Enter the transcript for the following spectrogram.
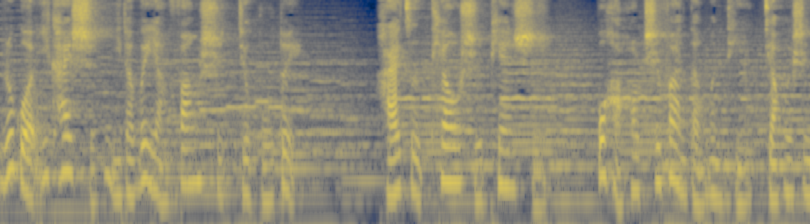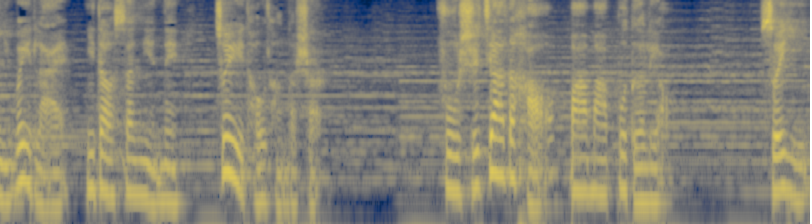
如果一开始你的喂养方式就不对，孩子挑食偏食、不好好吃饭等问题，将会是你未来一到三年内最头疼的事儿。辅食加得好，妈妈不得了。所以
